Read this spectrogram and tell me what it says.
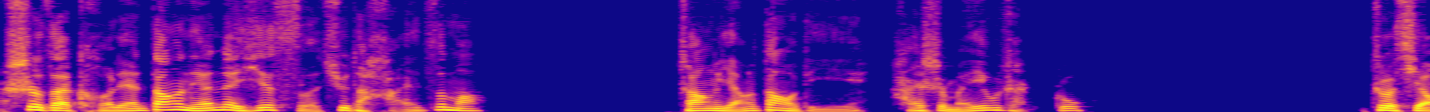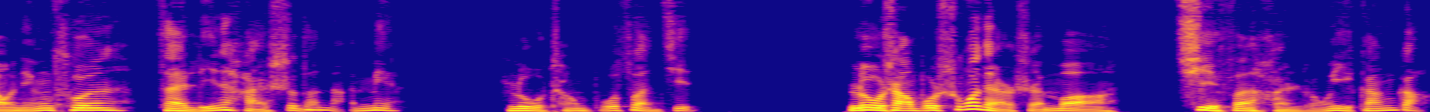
是在可怜当年那些死去的孩子吗？张扬到底还是没有忍住。这小宁村在临海市的南面，路程不算近，路上不说点什么，气氛很容易尴尬。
